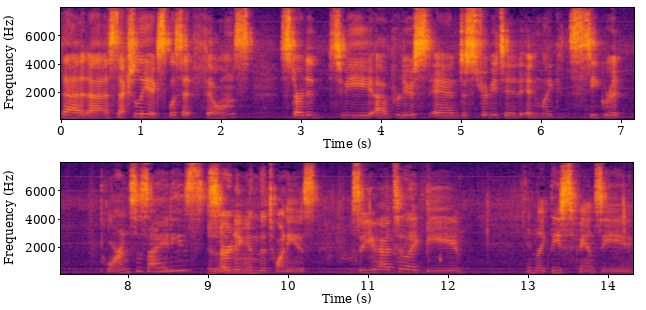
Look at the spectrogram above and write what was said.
that uh, sexually explicit films started to be uh, produced and distributed in like secret porn societies starting in the 20s. So you had to like be in like these fancy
